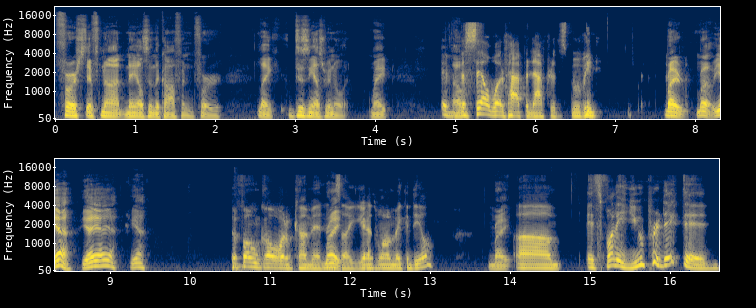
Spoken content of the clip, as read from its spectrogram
first, if not nails in the coffin for like Disney as we know it, right? If Oh. the sale would have happened after this movie, Right. Well, yeah, yeah, yeah, yeah, yeah. the phone call would have come in. Right. It's like, you guys want to make a deal? Right. Um, it's funny. You predicted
